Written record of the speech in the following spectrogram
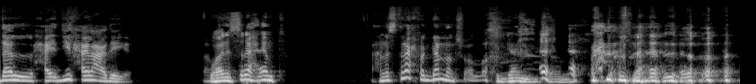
ده الحي... دي الحياة العادية. وهنستريح إمتى؟ هنستريح في الجنة إن شاء الله. في الجنة إن شاء الله.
